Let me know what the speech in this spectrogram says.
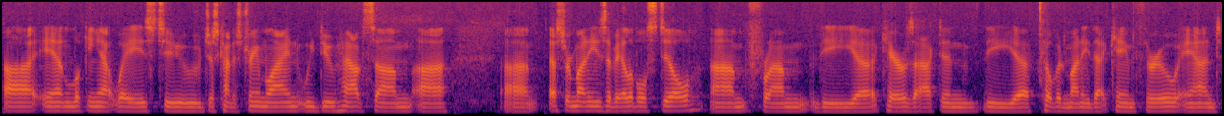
Uh, and looking at ways to just kind of streamline. We do have some uh, um, ESSER is available still um, from the uh, CARES Act and the uh, COVID money that came through, and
